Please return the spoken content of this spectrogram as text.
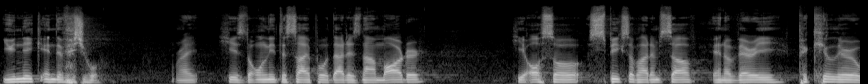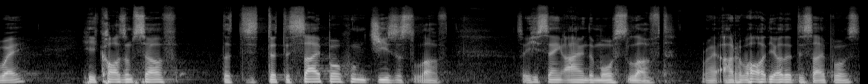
unique individual, right? He is the only disciple that is not martyred. He also speaks about himself in a very peculiar way. He calls himself the, the disciple whom Jesus loved. So he's saying, I am the most loved, right? Out of all the other disciples,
